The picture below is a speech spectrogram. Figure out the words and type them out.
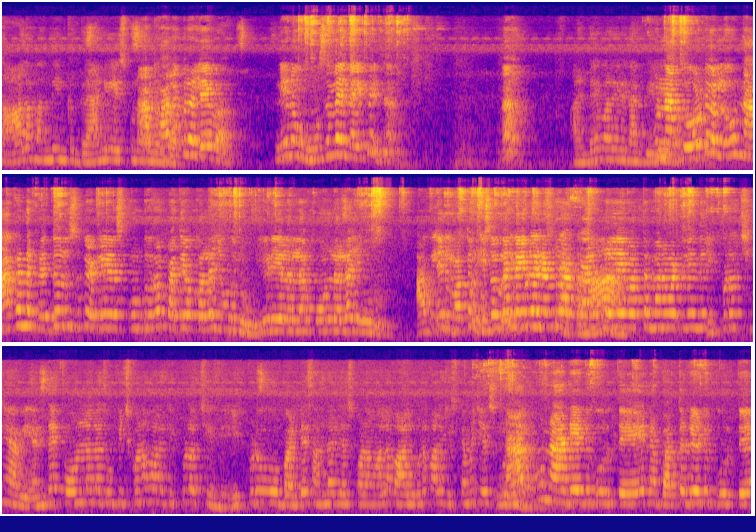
చాలా మంది ఇంకా గ్రాండ్గా ఆ వేసుకున్న వాళ్ళు ఉంటారు. కాలంలో లేవా? నేను ముసలైన అయిపోయిందా? అంటే మరి నాకు ఇప్పుడు నా తోటోళ్ళు నాకన్నా పెద్దోళ్ళు సుఖ ఎట్లా చేసుకుంటారో ప్రతి ఒక్కళ్ళ చూడు నువ్వు. వీడియోలల్లో ఫోన్లలో చూడు. అవి నేను మొత్తం ఇప్పుడు- వచ్చినాయి అవి. అంటే ఫోన్లలో చూపించుకోవడం వాళ్ళకి ఇప్పుడు వచ్చింది ఇప్పుడు బర్త్డేస్ అందరు చేసుకోవడం వల్ల వాళ్ళు కూడా వాళ్ళకి ఇష్టమే చేసుకుంటున్నారు. నాకు నా డేట్ గుర్తే నా భర్త డేట్ గుర్తే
